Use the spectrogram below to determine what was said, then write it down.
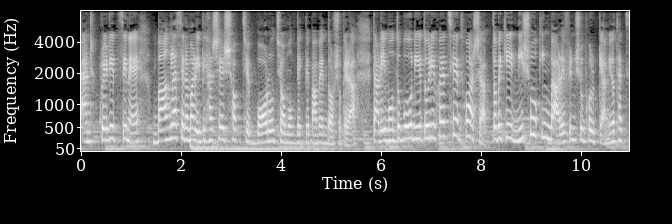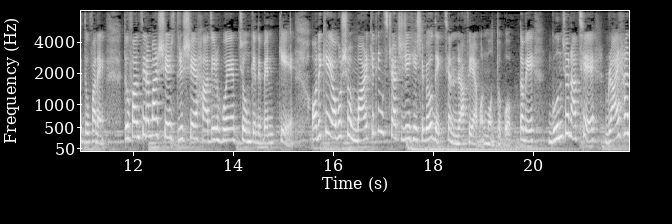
অ্যান্ড ক্রেডিট সিনে বাংলা সিনেমার ইতিহাসের সবচেয়ে বড় চমক দেখতে পাবেন দর্শকেরা। তার এই মন্তব্য নিয়ে তৈরি হয়েছে ধোঁয়াশা। তবে কি নিশো কিংবা আরেফিন শুভর ক্যামিও থাকছে তুফানে? তুফান সিনেমার শেষ দৃশ্যে হাজির হয়ে চমকে দেবেন কে? অনেকে অবশ্য মার্কেটিং স্ট্র্যাটেজি হিসেবেও দেখছেন রাফির এমন মন্তব্য। তবে গুঞ্জন আছে রায়হান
